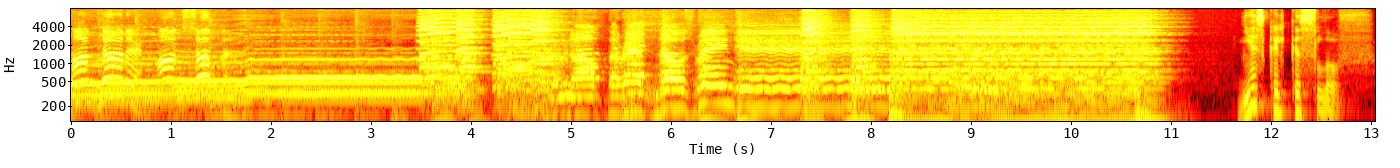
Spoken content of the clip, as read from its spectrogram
on Donner, on Suppin'. Rudolph the red-nosed reindeer. Несколько слов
